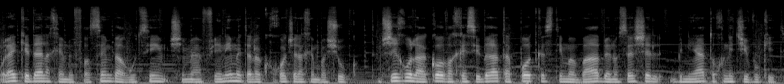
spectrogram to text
אולי כדאי לכם לפרסם בערוצים שמאפיינים את הלקוחות שלכם בשוק. תמשיכו לעקוב אחרי סדרת הפודקאסטים הבאה בנושא של בניית תוכנית שיווקית.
